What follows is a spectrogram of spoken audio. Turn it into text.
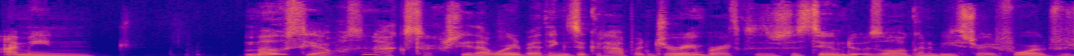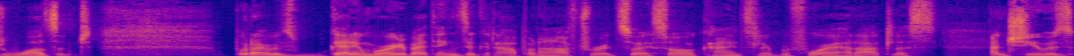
I mean, mostly I wasn't actually that worried about things that could happen during birth because I just assumed it was all going to be straightforward, which it wasn't. But I was getting worried about things that could happen afterwards, so I saw a counselor before I had Atlas, and she was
